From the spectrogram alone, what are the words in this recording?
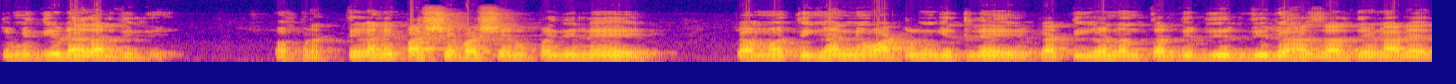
तुम्ही दीड हजार दिले. मग प्रत्येकाने पाचशे पाचशे रुपये दिले. का मग तिघांनी वाटून घेतले? का तिघं नंतर दीड दीड दीड हजार देणार आहेत?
